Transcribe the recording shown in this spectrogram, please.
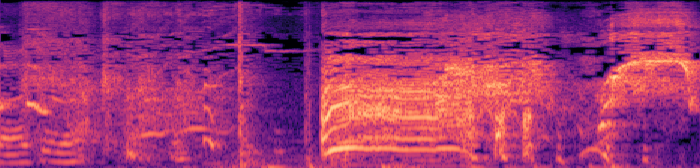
Off.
